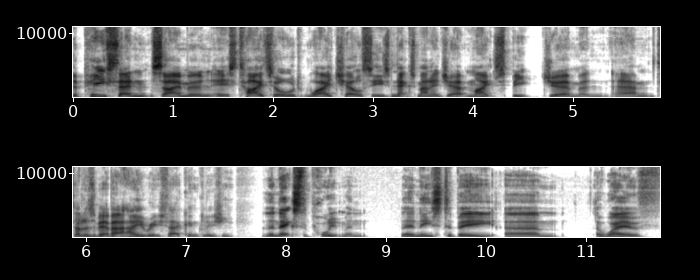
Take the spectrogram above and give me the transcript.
The piece, then, Simon, it's titled Why Chelsea's Next Manager Might Speak German. Um, tell us a bit about how you reached that conclusion. The next appointment, there needs to be um, a way of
